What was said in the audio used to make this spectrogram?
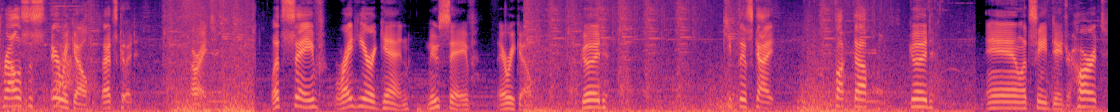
paralysis. There we go. That's good. All right. Let's save right here again. New save. There we go. Good. Keep this guy fucked up. Good. And let's see, Daedra Heart.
